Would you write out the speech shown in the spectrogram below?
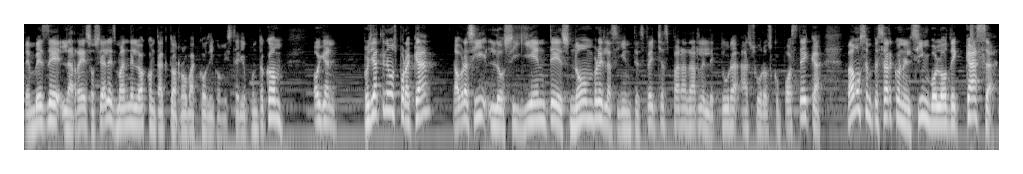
en vez de las redes sociales, mándenlo a contacto arroba códigomisterio.com. Oigan, pues ya tenemos por acá Ahora sí, los siguientes nombres, las siguientes fechas para darle lectura a su horóscopo azteca. Vamos a empezar con el símbolo de casa.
